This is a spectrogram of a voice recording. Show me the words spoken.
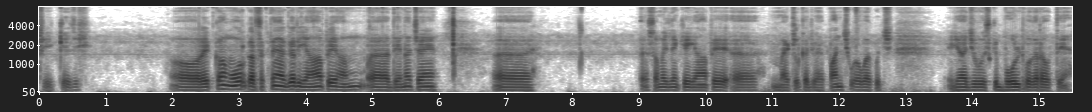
ठीक है जी। और एक काम और कर सकते हैं, अगर यहाँ पे हम देना चाहें समझ लें कि यहाँ पे मेटल का जो है पंच हुआ हुआ कुछ, या जो इसके बोल्ट वगैरह होते हैं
